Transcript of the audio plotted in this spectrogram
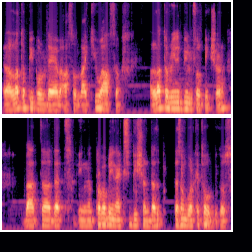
there are a lot of people they have also like you also a lot of really beautiful picture, but uh, that in probably in exhibition does, doesn't work at all because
